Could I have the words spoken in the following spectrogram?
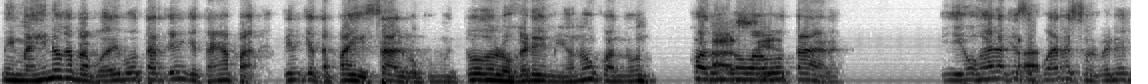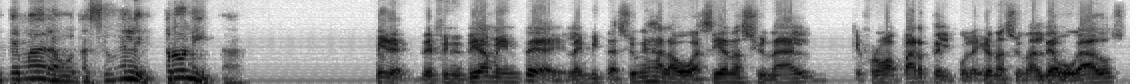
Me imagino que para poder votar tienen que estar, tienen que estar paz y salvo, como en todos los gremios, ¿no? Cuando, cuando uno va a votar. Y ojalá que se ah. pueda resolver el tema de la votación electrónica. Mire, definitivamente eh, la invitación es a la Abogacía Nacional, que forma parte del Colegio Nacional de Abogados,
